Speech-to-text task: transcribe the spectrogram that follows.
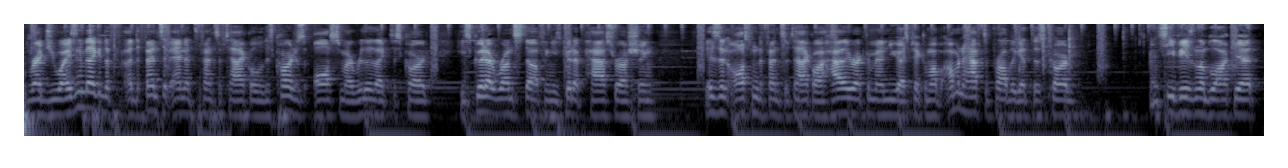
Reggie White. He's going to be like a, def a, defensive and a defensive tackle. This card is awesome. I really like this card. He's good at run stuffing. And he's good at pass rushing. Is an awesome defensive tackle. I highly recommend you guys pick him up. I'm going to have to probably get this card and see if he's on the block yet.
